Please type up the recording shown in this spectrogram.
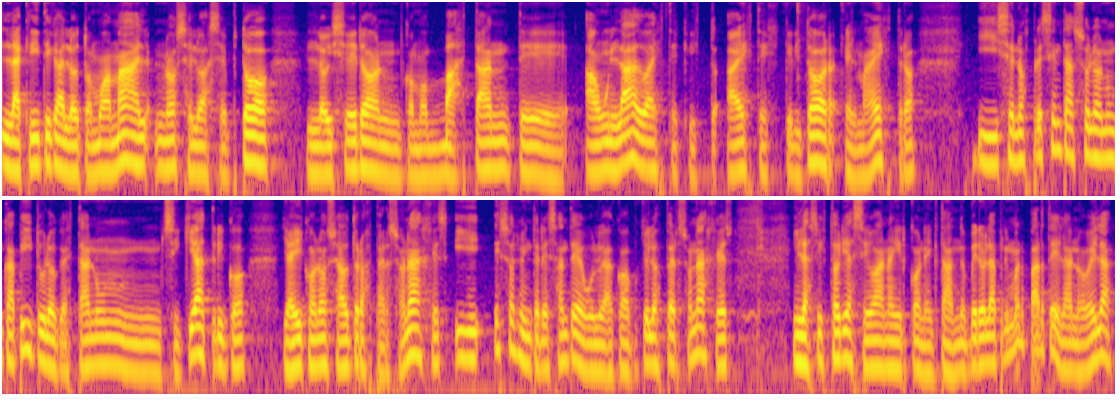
la crítica lo tomó a mal, no se lo aceptó, lo hicieron como bastante a un lado a este, a este escritor, el maestro, y se nos presenta solo en un capítulo que está en un psiquiátrico y ahí conoce a otros personajes y eso es lo interesante de Bulgakov, que los personajes y las historias se van a ir conectando, pero la primera parte de la novela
